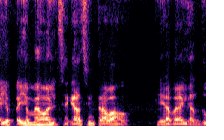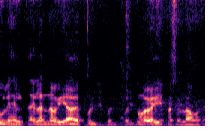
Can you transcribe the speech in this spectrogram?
ellos, ellos mejor se quedan sin trabajo que ir a pegar gandules en, en las navidades por, por, por 9, 10 pesos la hora.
